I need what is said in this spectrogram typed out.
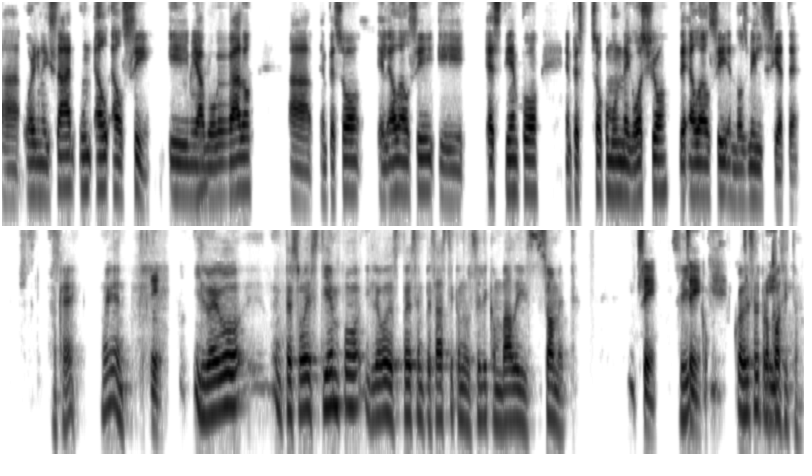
uh, organizar un LLC. Y mi abogado uh, empezó el LLC y es tiempo empezó como un negocio de LLC en 2007. Ok, muy bien. Sí. Y luego empezó Es Tiempo y luego después empezaste con el Silicon Valley Summit. Sí, ¿Sí? Sí. Cu- ¿Cuál es el propósito?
